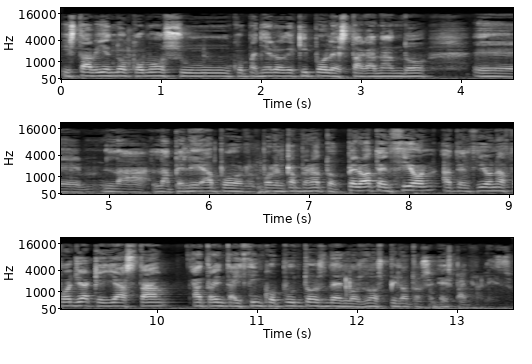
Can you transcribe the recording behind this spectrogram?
y está viendo cómo su compañero de equipo le está ganando eh, la, pelea por, por, el campeonato. Pero atención, atención a Folla que ya está a 35 puntos de los dos pilotos españoles.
